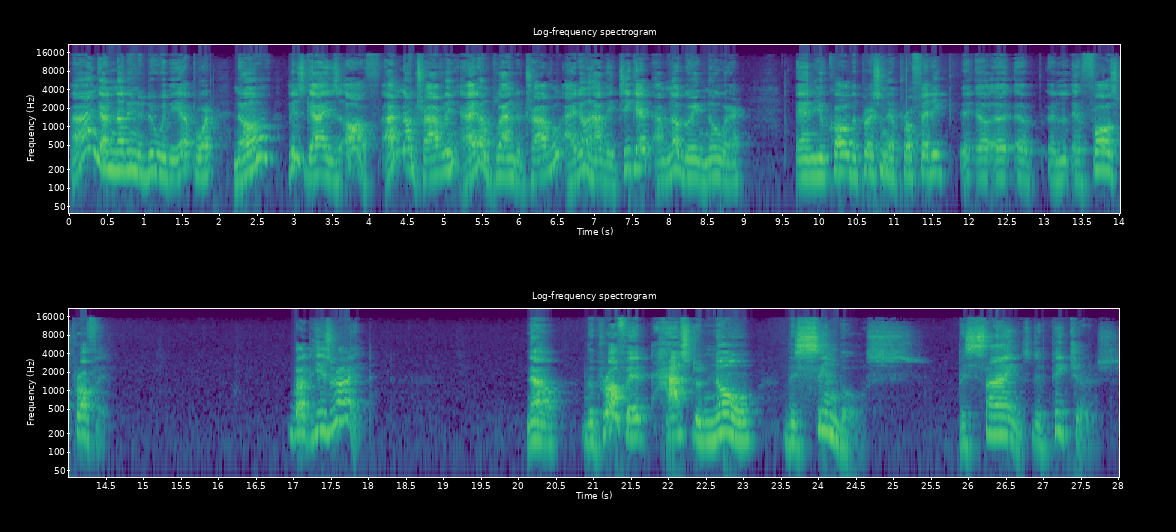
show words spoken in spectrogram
I ain't got nothing to do with the airport. No, this guy is off. I'm not traveling. I don't plan to travel. I don't have a ticket. I'm not going nowhere and you call the person a prophetic, a, a, a, a, false prophet. But he's right. Now, the prophet has to know the symbols, the signs, the pictures.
